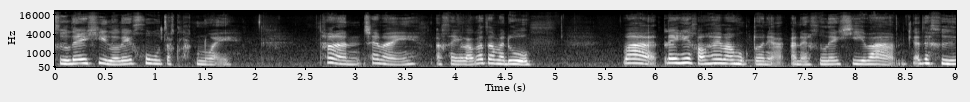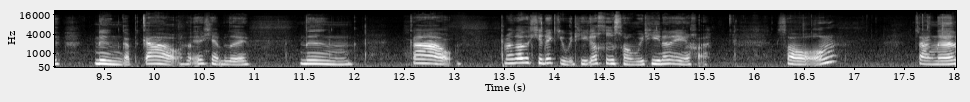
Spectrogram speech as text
คือเลขคี่หรือเลขคู่จากหลักหน่วย เท่านั้นใช่ไหมโอเคเราก็จะมาดูว่าเลขที่เขาให้มาหกตัวเนี่ย อันไหนคือเลขคี่บ้างก็จะคือหนึ่งกับเก้าเราจะเขียนไปเลยหนึ่งเก้ามันก็จะคิดได้กี่วิธีก็คือสองวิธีนั่นเองค่ะสอง จากนั้น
